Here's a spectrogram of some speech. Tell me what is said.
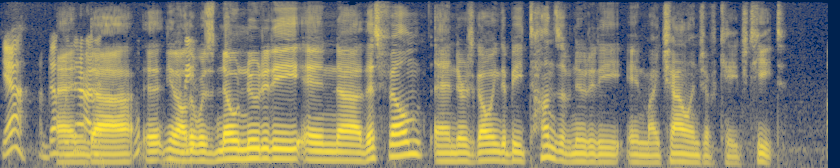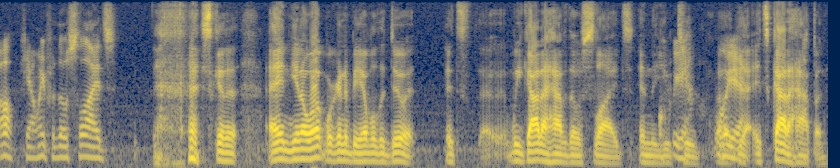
yeah, I'm definitely And there. I- uh, it- you know, there was no nudity in uh, this film, and there's going to be tons of nudity in my challenge of Caged Heat. oh, can't wait for those slides. it's gonna, and you know what? We're gonna be able to do it. It's uh, we got to have those slides in the Oh, yeah. YouTube. Oh, Uh, yeah. it's got to happen.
